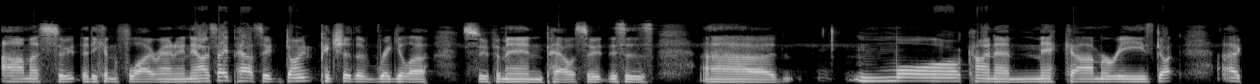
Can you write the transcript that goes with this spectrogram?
armor suit that he can fly around in. Now, I say power suit, don't picture the regular Superman power suit. This is uh, more kind of mech armory. He's got a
